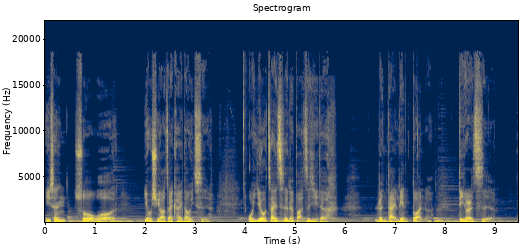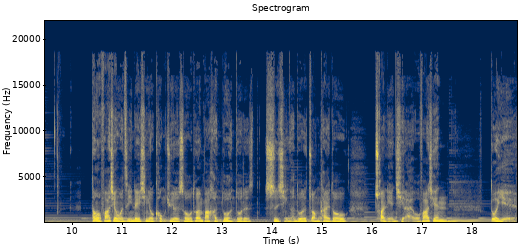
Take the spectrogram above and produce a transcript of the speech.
医生说我又需要再开刀一次，我又再次的把自己的韧带练断了，第二次。当我发现我自己内心有恐惧的时候，我突然把很多很多的事情、很多的状态都串联起来，我发现，对耶。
